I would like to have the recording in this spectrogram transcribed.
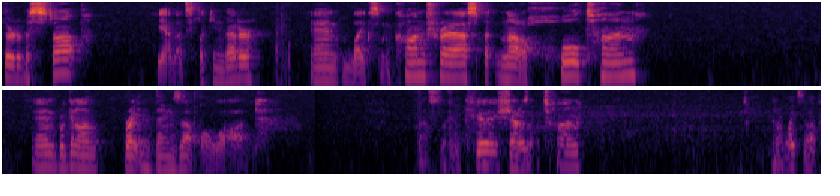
third of a stop. Yeah, that's looking better. And like some contrast, but not a whole ton. And we're gonna brighten things up a lot. That's looking okay, shadows a ton. And it lights up.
